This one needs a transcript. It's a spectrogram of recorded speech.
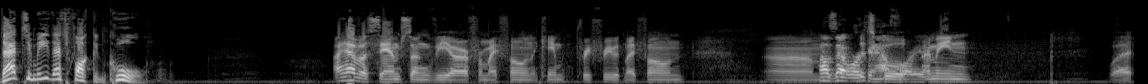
That to me, that's fucking cool. I have a Samsung VR for my phone that came free free with my phone. Um, How's that working it's out for you? I mean, what?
